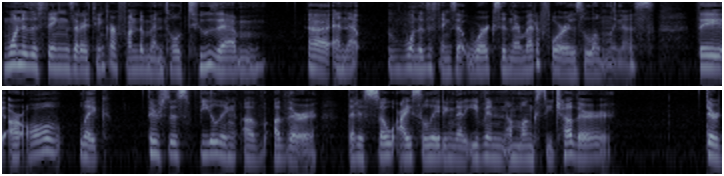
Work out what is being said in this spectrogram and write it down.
one of the things that I think are fundamental to them, uh, and that one of the things that works in their metaphor is loneliness. They are all like, there's this feeling of other that is so isolating that even amongst each other, they're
